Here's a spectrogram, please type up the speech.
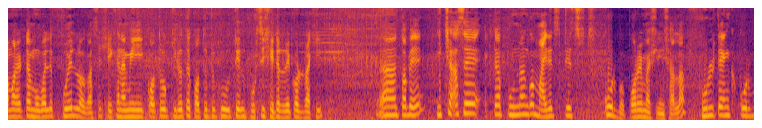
আমার একটা মোবাইলে ফুয়েল লগ আছে সেখানে আমি কত কিলোতে কতটুকু তেল ভরছি সেটার রেকর্ড রাখি। তবে ইচ্ছা আছে একটা পূর্ণাঙ্গ মাইলেজ টেস্ট করব পরের মাসে ইনশাল্লাহ ফুল ট্যাঙ্ক করব।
